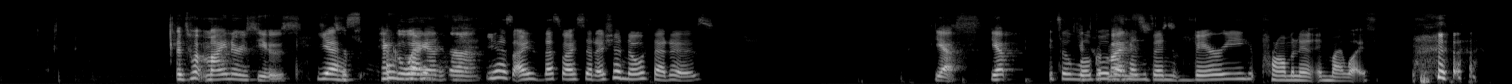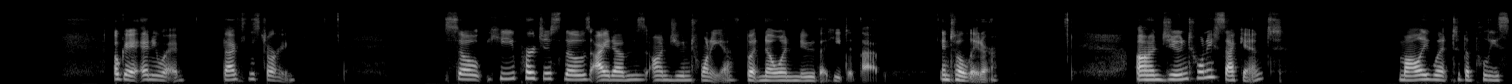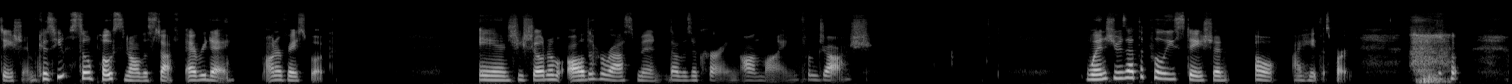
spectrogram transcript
it's what miners use. Yes. pick away at the Yes, I that's why I said I should know what that is. Yes. Yep. It's a logo what that has been very prominent in my life. okay, anyway, back to the story. So he purchased those items on June 20th, but no one knew that he did that until later. On June 22nd, Molly went to the police station because he was still posting all this stuff every day on her Facebook. And she showed him all the harassment that was occurring online from Josh. When she was at the police station, oh, I hate this part.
